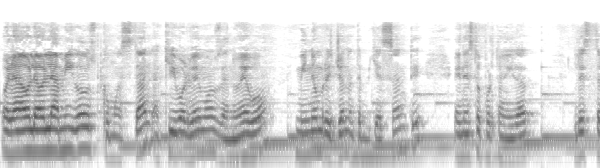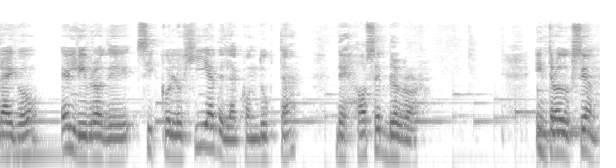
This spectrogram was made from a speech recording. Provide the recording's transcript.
Hola, hola, hola amigos, ¿cómo están? Aquí volvemos de nuevo. Mi nombre es Jonathan Villasante. En esta oportunidad les traigo el libro de Psicología de la Conducta de José Blogor. Introducción.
